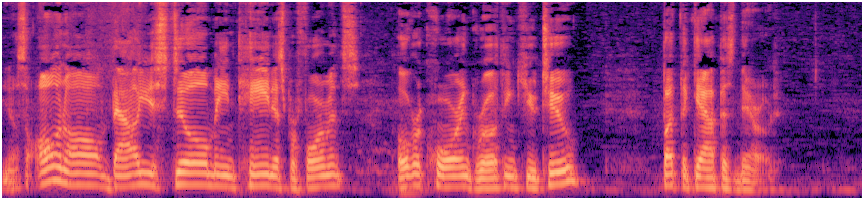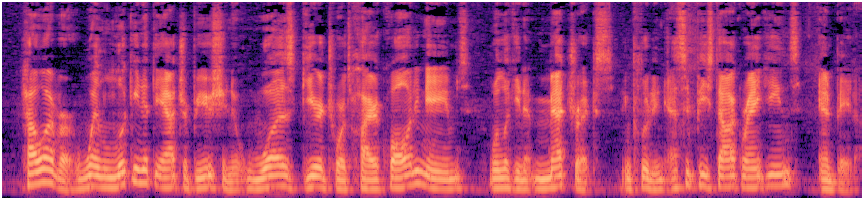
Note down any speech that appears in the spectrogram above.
You know, so all in all, value still maintained its performance over core and growth in Q2, but the gap has narrowed. However, when looking at the attribution, it was geared towards higher quality names when looking at metrics, including S&P stock rankings and beta.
